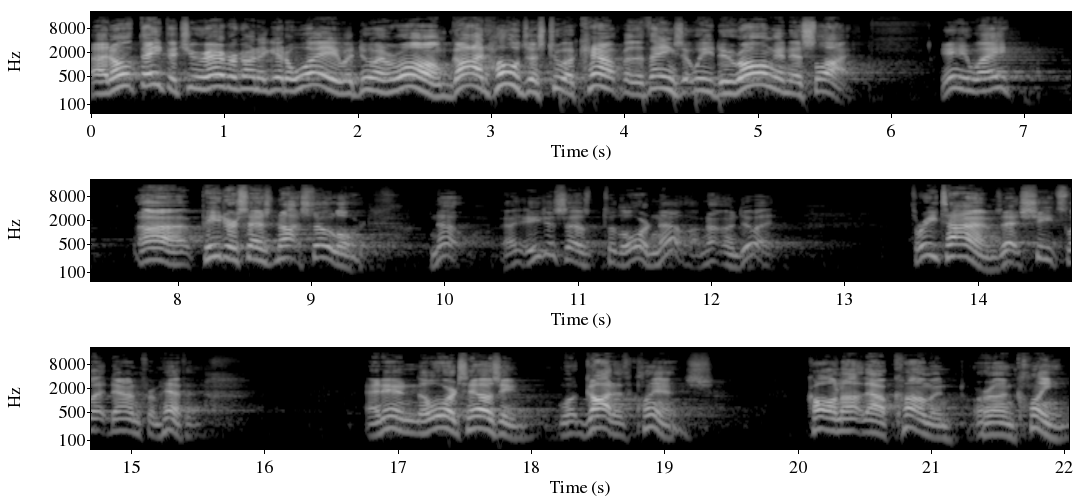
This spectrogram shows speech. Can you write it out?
I don't think that you're ever going to get away with doing wrong. God holds us to account for the things that we do wrong in this life. Anyway, uh, Peter says, Not so, Lord. No. Uh, he just says to the Lord, No, I'm not going to do it. Three times that sheet's let down from heaven. And then the Lord tells him, What God hath cleansed, call not thou common or unclean.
